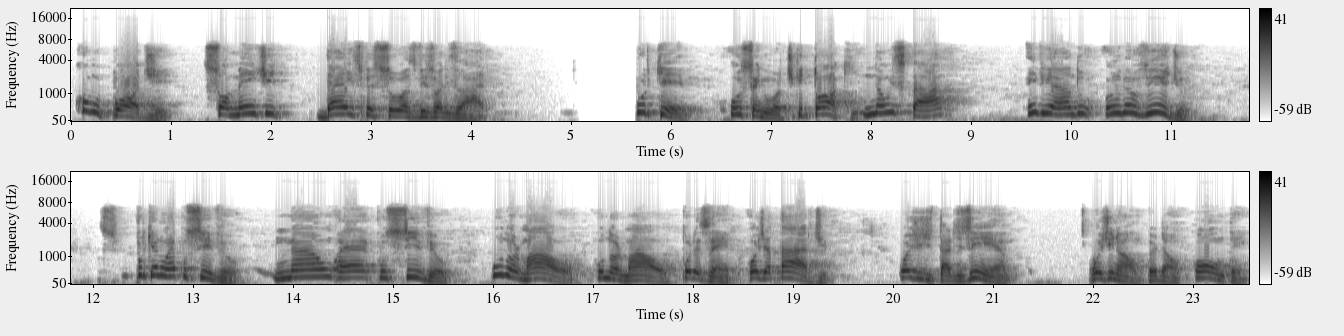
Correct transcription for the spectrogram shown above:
como pode somente 10 pessoas visualizarem? Porque o senhor TikTok não está enviando os meus vídeos. Porque não é possível. Não é possível. O normal, o normal, por exemplo, hoje à tarde, hoje de tardezinha, hoje não, perdão, ontem,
